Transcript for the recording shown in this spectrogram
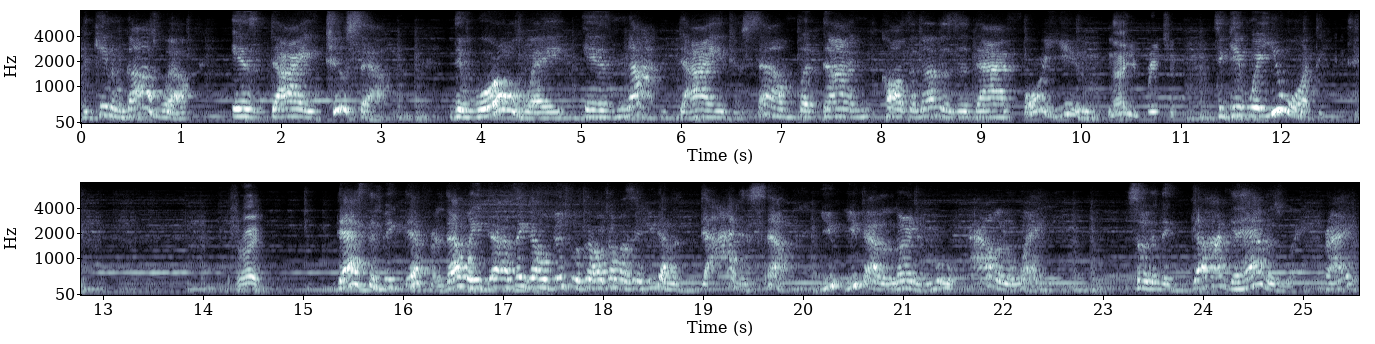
the kingdom of God's wealth, is dying to self. The world way is not dying to self, but dying, causing others to die for you Now you're preaching. to get where you want to get to. That's right. That's the big difference. That way, I think bishop was all talking about saying you gotta die to self. you you got to learn to move out of the way so that the God can have his way, right?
